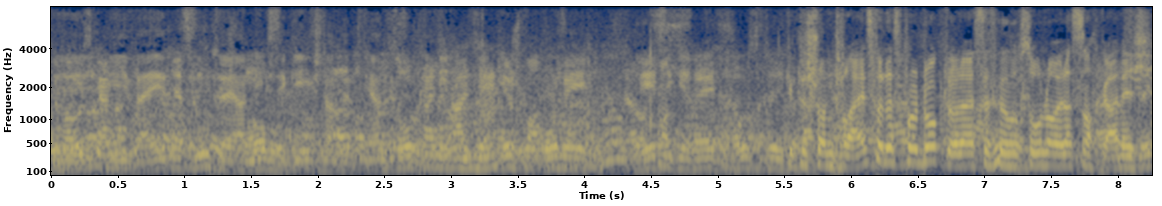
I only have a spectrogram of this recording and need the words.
wie, wie weit der nächste Gegenstand entfernt ist. So kann ich halt mhm. erstmal ohne Lesegerät rauskriegen. Gibt es schon einen Preis für das Produkt oder ist das noch so neu, dass noch gar nicht?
